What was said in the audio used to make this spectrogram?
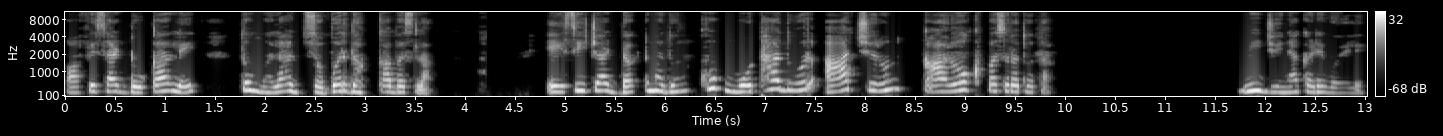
ऑफिसात डोकावले तो मला जबर धक्का बसला. एसीच्या डक्ट मधून खूप मोठा धूर आत शिरून काळोख पसरत होता. मी जिन्याकडे वळले.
